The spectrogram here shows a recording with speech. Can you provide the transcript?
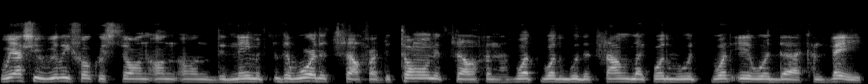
we actually really focused on on on the name the word itself right? The tone itself and what what would it sound like? What would what it would uh, convey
